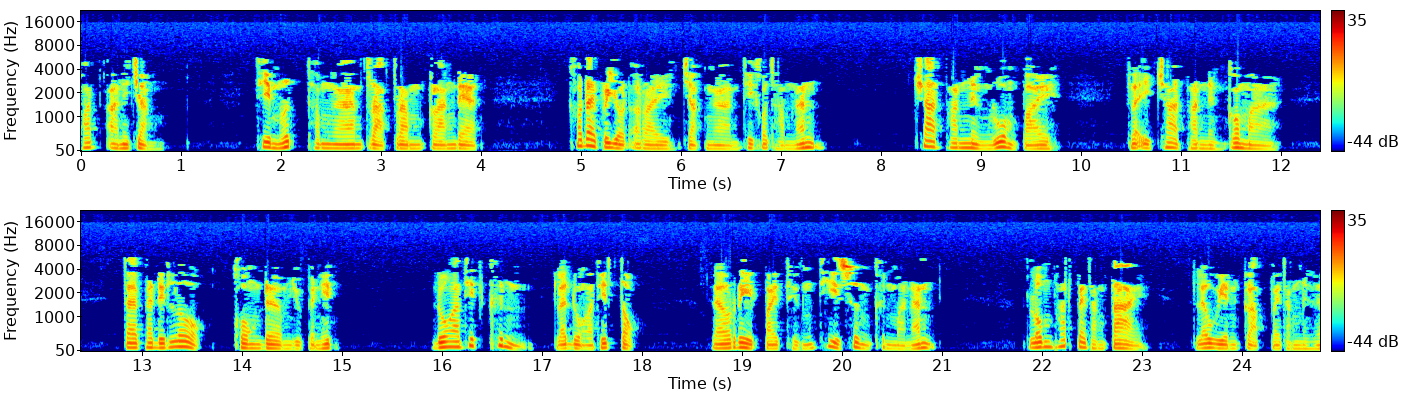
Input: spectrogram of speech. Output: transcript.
พัดอนิจจัง ที่มนุษย์ทำงานตรากตรำกลางแดด เขาได้ประโยชน์อะไรจากงานที่เขาทำนั้น ชาติพันหนึ่งล่วงไป และอีกชาติพันหนึ่งก็มา แต่แผ่นดินโลกคงเดิมอยู่เป็นนิด ดวงอาทิตย์ขึ้นและดวงอาทิตย์ตก แล้วรีบไปถึงที่ซึ่งขึ้นมานั้น ลมพัดไปทางใต้ แล้วเวียนกลับไปทางเหนือ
